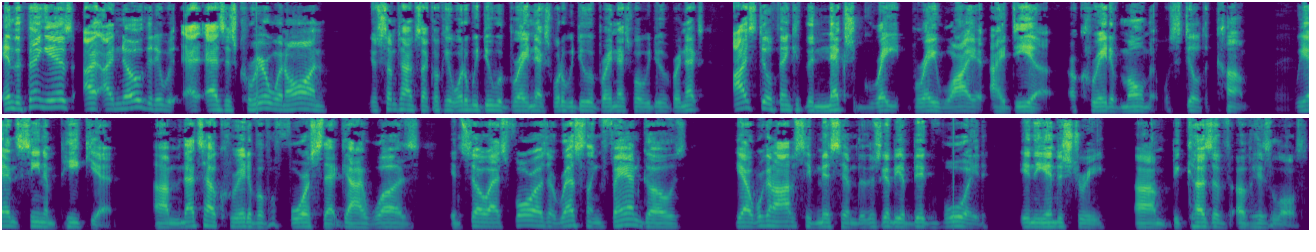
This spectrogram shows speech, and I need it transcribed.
And the thing is, I, I know that it was as his career went on. You know, sometimes like, okay, what do we do with Bray next? What do we do with Bray next? What do we do with Bray next? I still think the next great Bray Wyatt idea or creative moment was still to come. Right. We hadn't seen him peak yet. Um, and that's how creative of a force that guy was. And so, as far as a wrestling fan goes, yeah, we're going to obviously miss him. There's going to be a big void in the industry um, because of, of his loss.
